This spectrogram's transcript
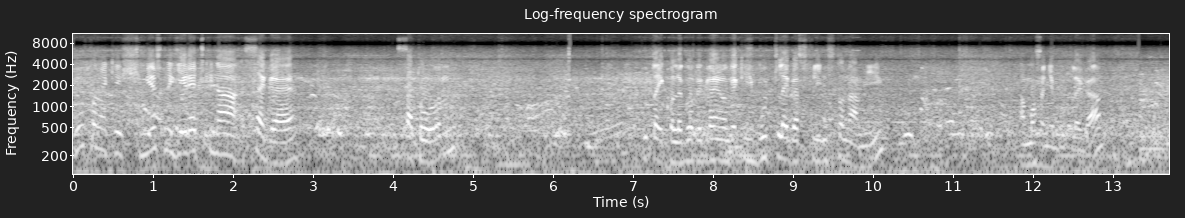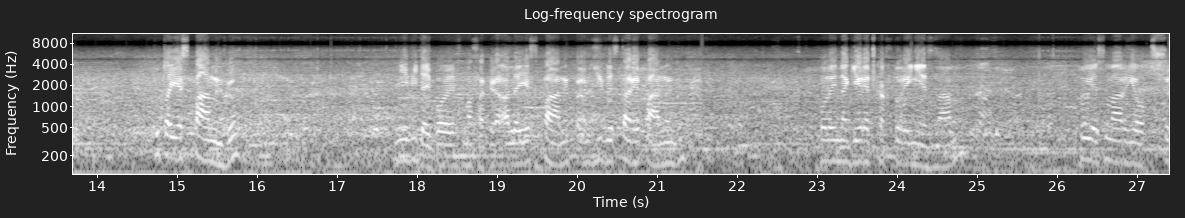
Tu są jakieś śmieszne giereczki na Segę Saturn. Tutaj kolegowie grają w jakiś bootlega z Flintstonami. A może nie bootlega? Tutaj jest Pang. Nie widać, bo jest masakra, ale jest Pang, prawdziwy stary Pang. Kolejna giereczka, której nie znam. Tu jest Mario 3.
